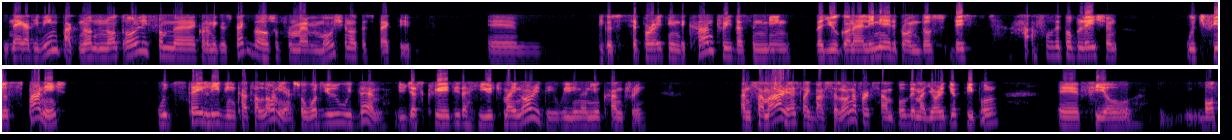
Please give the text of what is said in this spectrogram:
negative impact, not, not only from the economic perspective, but also from an emotional perspective. Um, because separating the country doesn't mean that you're going to eliminate the problem. Those, this half of the population which feels Spanish would stay live in Catalonia. So what do you do with them? You just created a huge minority within a new country. And some areas, like Barcelona, for example, the majority of people uh, feel both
